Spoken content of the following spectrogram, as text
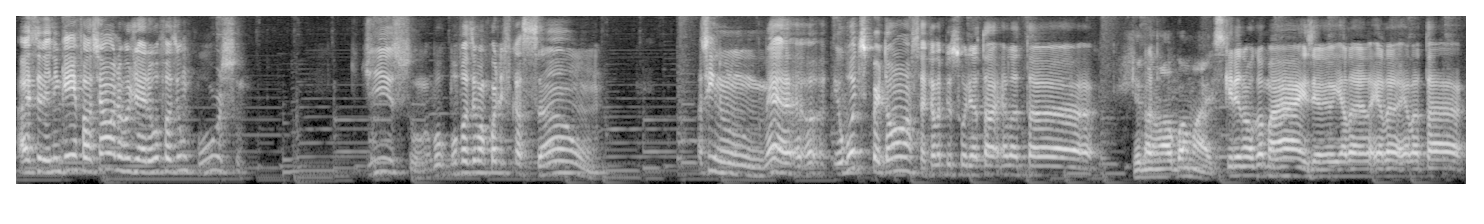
Aí você vê, ninguém fala assim, olha, Rogério, eu vou fazer um curso disso, vou, vou fazer uma qualificação. Assim, não, né, eu vou despertar, nossa, aquela pessoa ela tá. Ela tá querendo ela, algo a mais. Querendo algo a mais. Ela, ela, ela tá.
